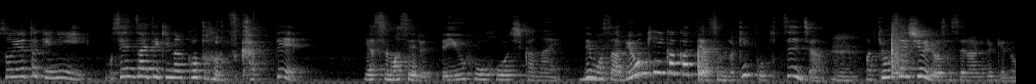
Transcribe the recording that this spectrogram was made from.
そういう時に潜在的なことを使って休ませるっていう方法しかない。でもさ病気にかかって休むの結構きついじゃん、まあ、強制終了させられるけど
